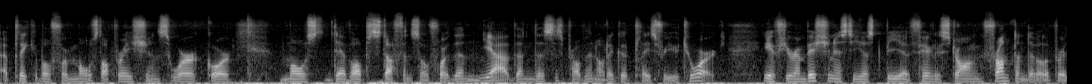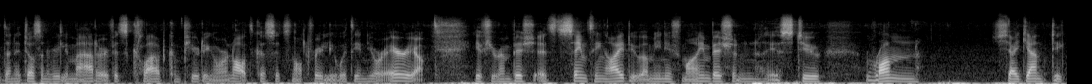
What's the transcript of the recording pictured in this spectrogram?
applicable for most operations work or most DevOps stuff and so forth, then yeah, then this is probably not a good place for you to work. If your ambition is to just be a fairly strong front-end developer, then it doesn't really matter if it's cloud computing or not, because it's not really within your area. If your ambition, it's the same thing I do. I mean, if my ambition is to run gigantic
